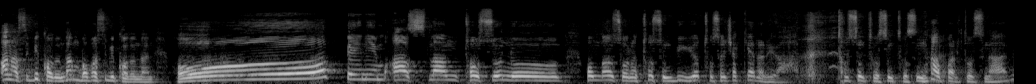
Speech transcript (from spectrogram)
Anası bir kolundan, babası bir kolundan. Hop benim aslan tosunum. Ondan sonra tosun büyüyor, tosacak yer arıyor abi. Tosun tosun tosun ne yapar tosun abi?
